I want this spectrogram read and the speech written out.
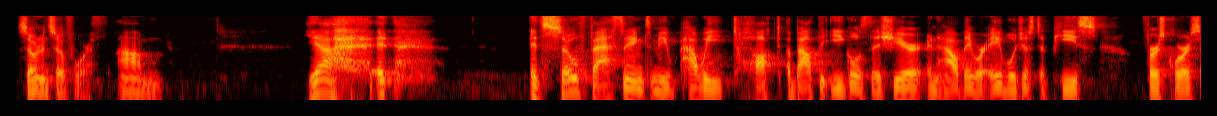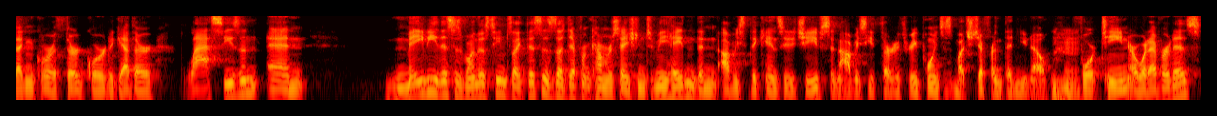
so on and so forth. Um, yeah, it it's so fascinating to me how we talked about the Eagles this year and how they were able just to piece first quarter, second quarter, third quarter together last season. And maybe this is one of those teams like this is a different conversation to me, Hayden, than obviously the Kansas City Chiefs. And obviously 33 points is much different than, you know, Mhm. 14 or whatever it is.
